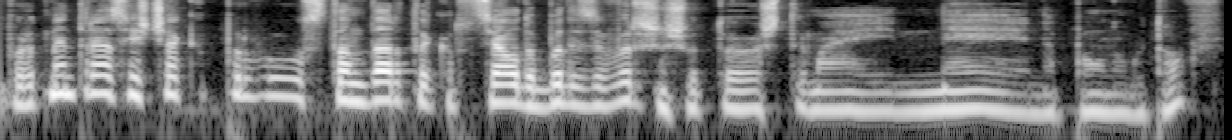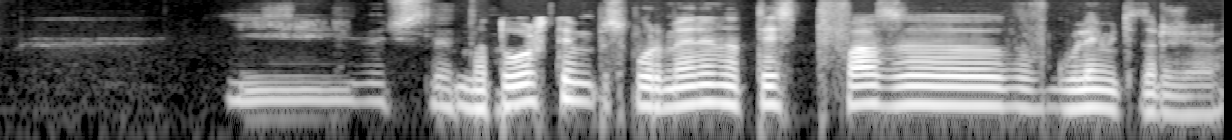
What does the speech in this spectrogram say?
Според мен трябва да се изчака първо стандарта като цяло да бъде завършен, защото той още май не е напълно готов. И вече след това. то още, според мен, е на тест фаза в големите държави.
